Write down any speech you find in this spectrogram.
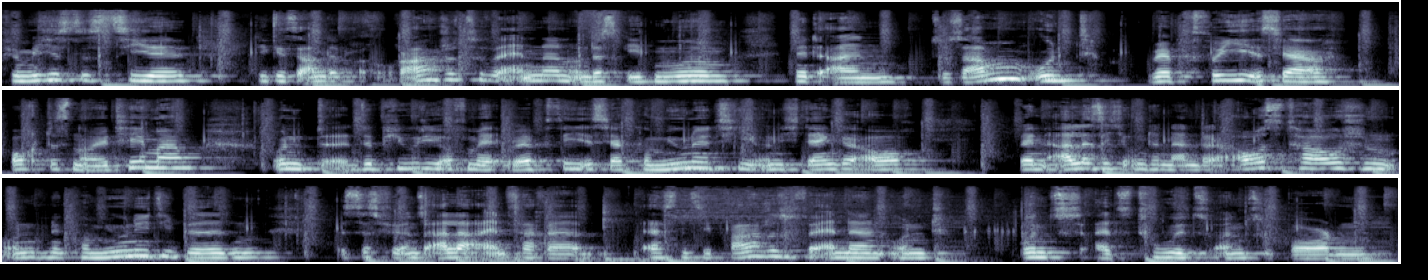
Für mich ist das Ziel, die gesamte Branche zu verändern und das geht nur mit allen zusammen. Und Web3 ist ja auch das neue Thema und the beauty of Web3 ist ja Community und ich denke auch, wenn alle sich untereinander austauschen und eine Community bilden, ist es für uns alle einfacher, erstens die Branche zu verändern und uns als Tools onzuboarden.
